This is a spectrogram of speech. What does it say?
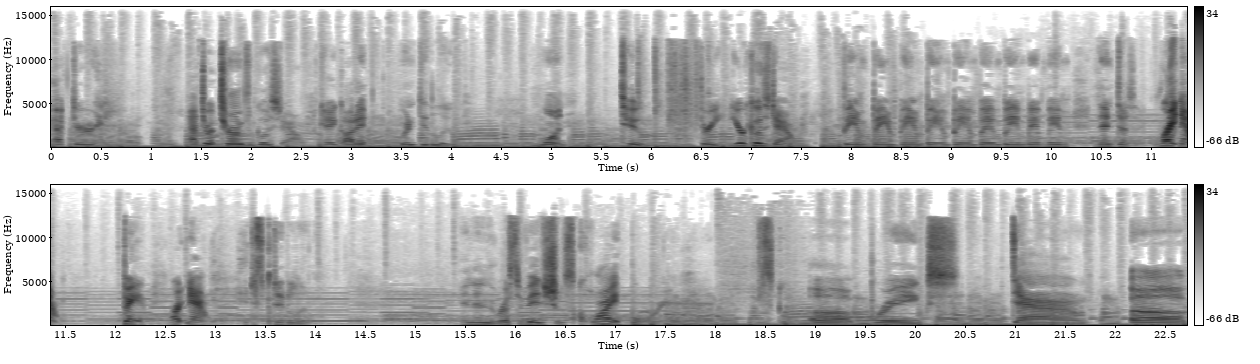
after after it turns, it goes down. Okay, got it? We're gonna do the loop. One, two, three. Here it goes down. Bam, bam, bam, bam, bam, bam, bam, bam, bam. Then does it. Right now. Bam. Right now. It just did a loop. And then the rest of it is just quiet boring. Just go up, brakes, down, up,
